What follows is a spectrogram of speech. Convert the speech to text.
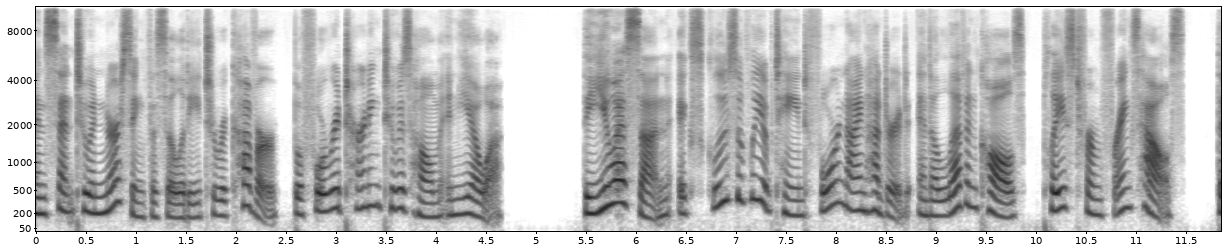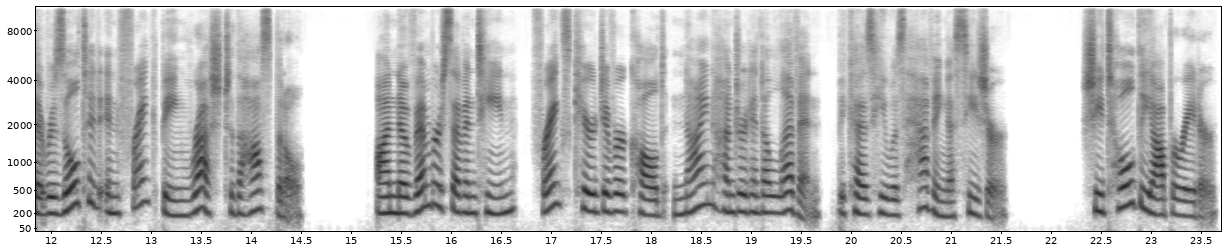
and sent to a nursing facility to recover before returning to his home in Iowa. The U.S. Sun exclusively obtained four 911 calls placed from Frank's house that resulted in Frank being rushed to the hospital. On November 17, Frank's caregiver called 911 because he was having a seizure. She told the operator,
